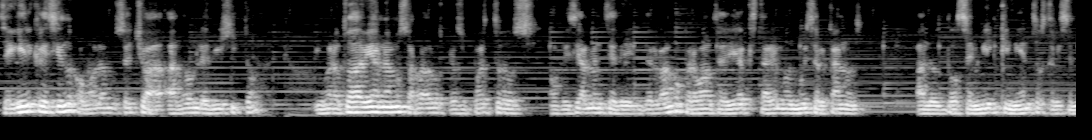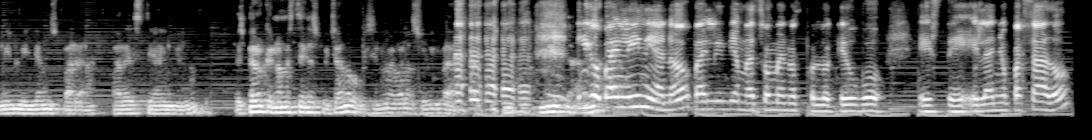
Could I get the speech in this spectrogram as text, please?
seguir creciendo como lo hemos hecho a doble dígito y bueno, todavía no hemos cerrado los presupuestos oficialmente del banco, pero bueno, te diría que estaremos muy cercanos a los 12.500, 13.000 millones para, para este año, ¿no? Espero que no me estén escuchando porque si no me van a subir la... Digo, va en línea, ¿no? Va en línea más o menos con lo que hubo este el año pasado.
